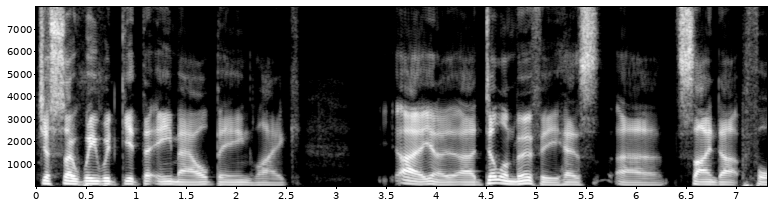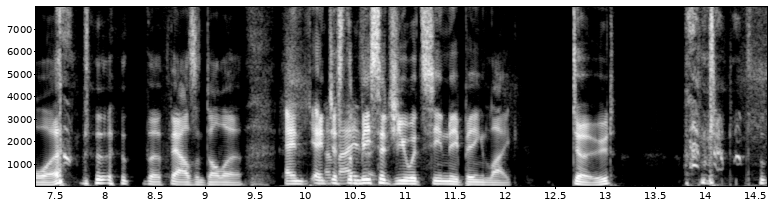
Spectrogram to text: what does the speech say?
just so we would get the email being like, uh, you know, uh, Dylan Murphy has uh, signed up for the thousand dollar, and and just the message you would send me being like, dude,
